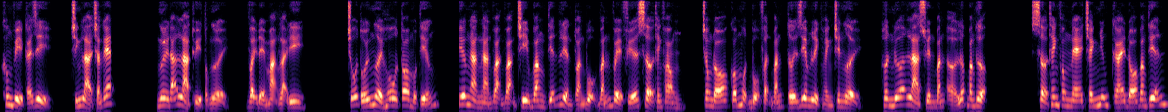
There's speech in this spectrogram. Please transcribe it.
Không vì cái gì, chính là chán ghét. Ngươi đã là thủy tộc người, vậy để mạng lại đi. Chỗ tối người hô to một tiếng, tiếng ngàn ngàn vạn vạn chi băng tiễn liền toàn bộ bắn về phía Sở Thanh Phong, trong đó có một bộ phận bắn tới Diêm Lịch Hành trên người, hơn nữa là xuyên bắn ở lớp băng thượng. Sở Thanh Phong né tránh những cái đó băng tiễn,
